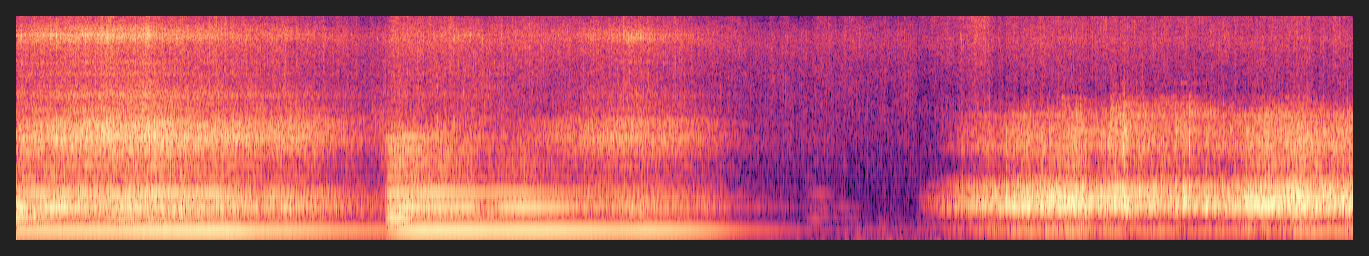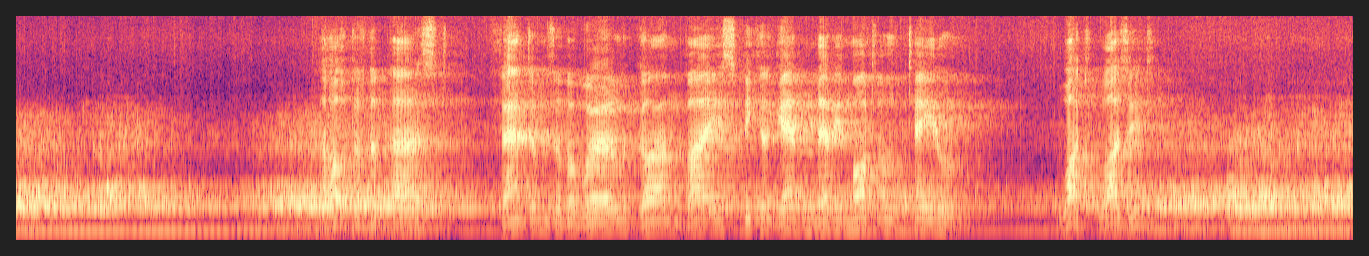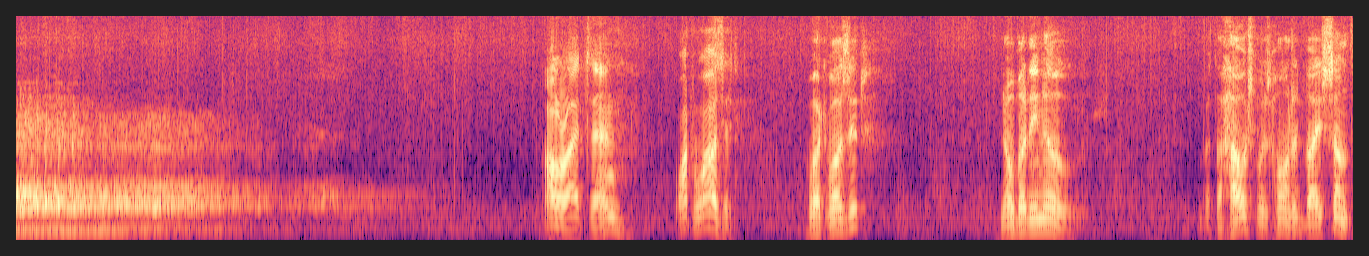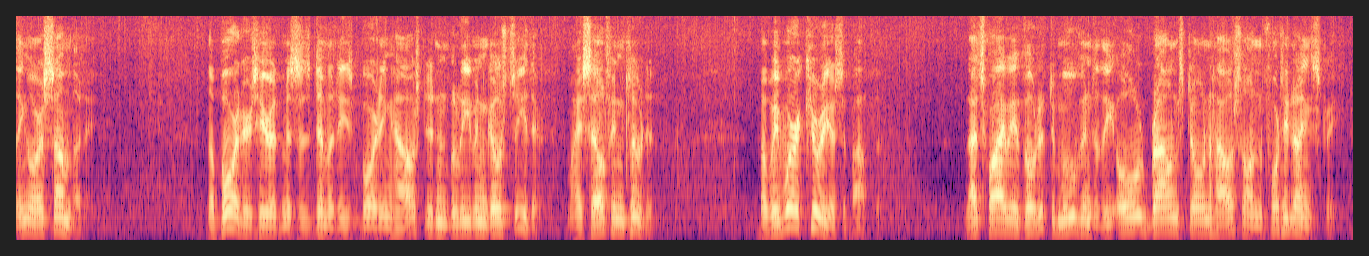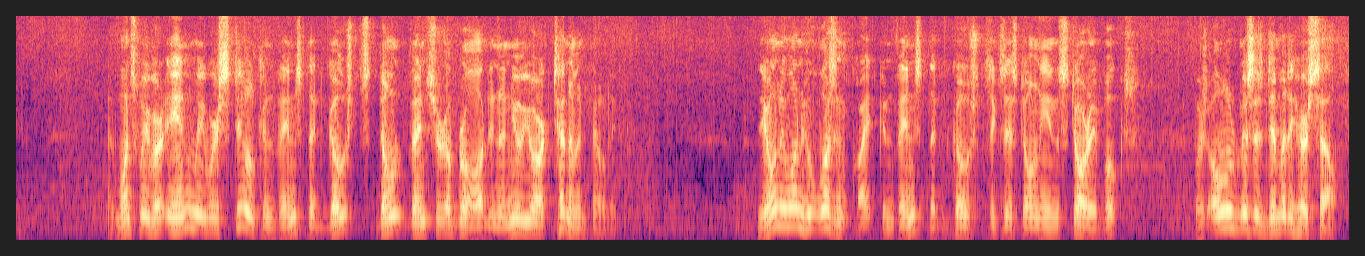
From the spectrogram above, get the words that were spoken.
speak again their immortal tale. What was it? All right, then. What was it? What was it? Nobody knows. But the house was haunted by something or somebody. The boarders here at Mrs. Dimity's boarding house didn't believe in ghosts either, myself included. But we were curious about them. That's why we voted to move into the old brownstone house on 49th Street. And once we were in, we were still convinced that ghosts don't venture abroad in a New York tenement building. The only one who wasn't quite convinced that ghosts exist only in storybooks was old Mrs. Dimity herself.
